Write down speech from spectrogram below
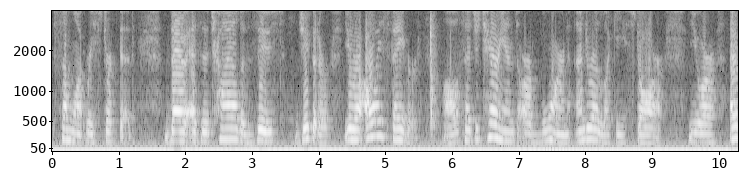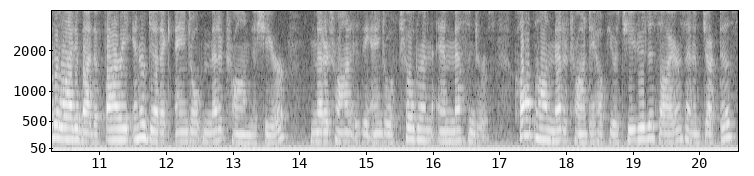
somewhat restricted. Though, as the child of Zeus, Jupiter, you are always favored. All Sagittarians are born under a lucky star. You are overlighted by the fiery, energetic angel Metatron this year. Metatron is the angel of children and messengers. Call upon Metatron to help you achieve your desires and objectives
